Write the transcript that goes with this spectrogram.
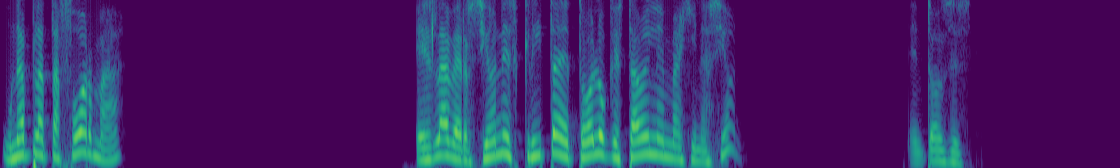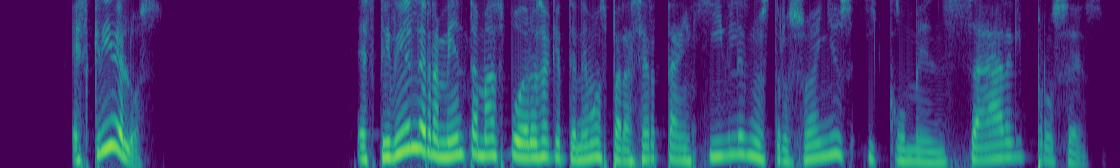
Una plataforma es la versión escrita de todo lo que estaba en la imaginación. Entonces, escríbelos. Escribir es la herramienta más poderosa que tenemos para hacer tangibles nuestros sueños y comenzar el proceso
